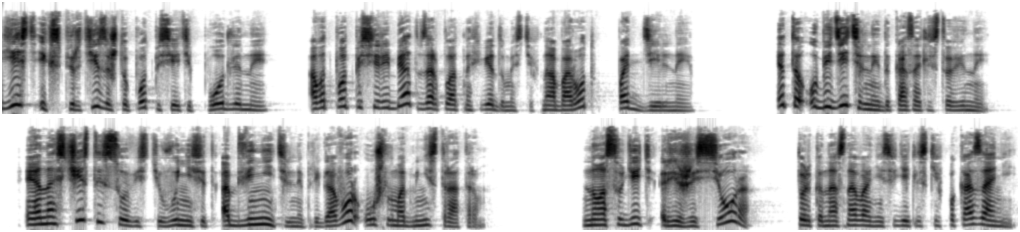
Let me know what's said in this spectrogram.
Есть экспертиза, что подписи эти подлинные, а вот подписи ребят в зарплатных ведомостях, наоборот, поддельные. Это убедительные доказательства вины, и она с чистой совестью вынесет обвинительный приговор ушлым администраторам. Но осудить режиссера только на основании свидетельских показаний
